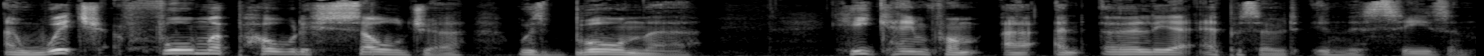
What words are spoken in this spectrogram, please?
And which former Polish soldier was born there? He came from uh, an earlier episode in this season.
